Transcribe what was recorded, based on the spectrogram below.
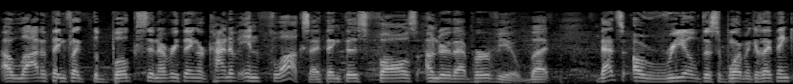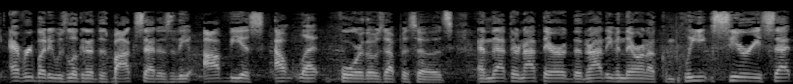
A lot of things like the books and everything are kind of in flux. I think this falls under that purview. But that's a real disappointment because I think everybody was looking at this box set as the obvious outlet for those episodes, and that they're not there. They're not even there on a complete series set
